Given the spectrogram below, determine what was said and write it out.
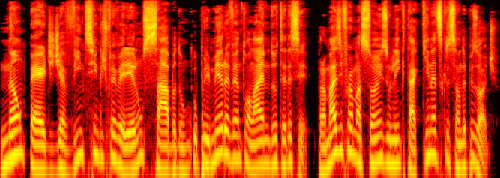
Não perde dia 25 de fevereiro, um sábado, o primeiro evento online do TDC. Para mais informações, o link está aqui na descrição do episódio.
